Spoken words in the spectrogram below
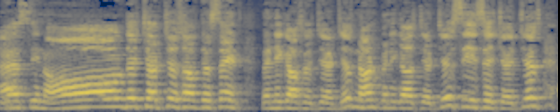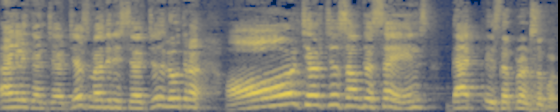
As in all the churches of the saints, Pentecostal churches, non-Pentecostal churches, CSA churches, Anglican churches, Methodist churches, Lutheran, all churches of the saints, that is the principle.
